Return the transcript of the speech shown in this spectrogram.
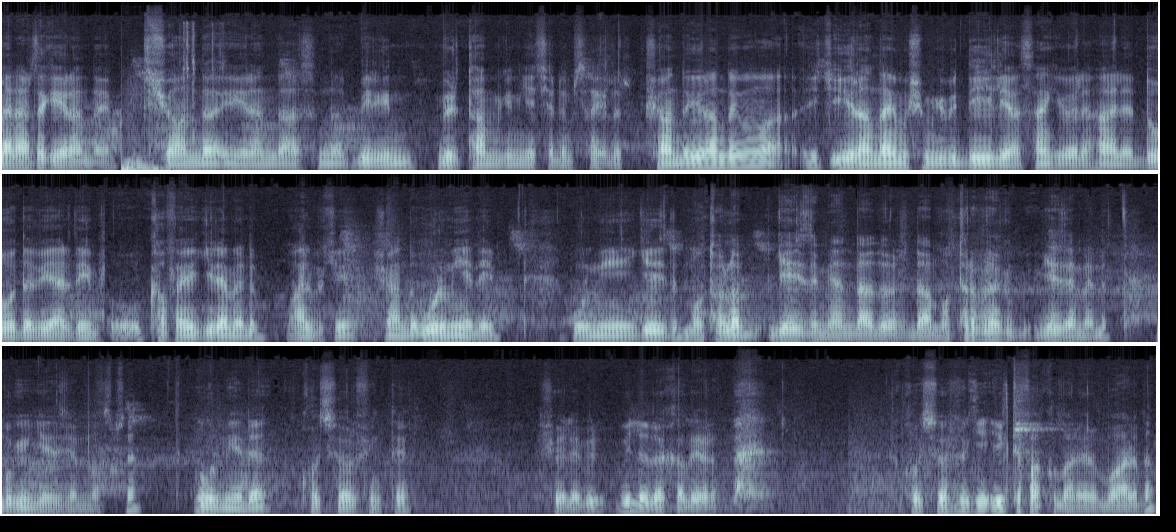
Ben artık İran'dayım. Şu anda İran'da aslında bir gün, bir tam gün geçirdim sayılır. Şu anda İran'dayım ama hiç İran'daymışım gibi değil ya. Sanki böyle hala doğuda bir yerdeyim. O kafaya giremedim. Halbuki şu anda Urmiye'deyim. Urmiye'yi gezdim. Motorla gezdim yani daha doğrusu. Daha motoru bırakıp gezemedim. Bugün gezeceğim nasipse. Urmiye'de Couchsurfing'de şöyle bir villada kalıyorum. Couchsurfing'i ilk defa kullanıyorum bu arada.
